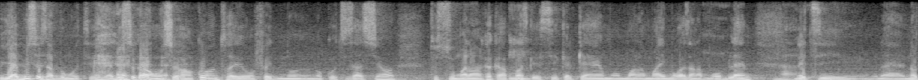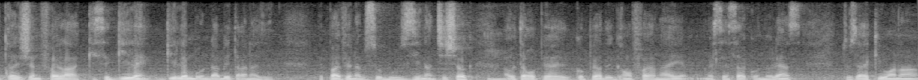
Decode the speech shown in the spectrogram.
ya biso eza bongo te ya biso kaka on se rencontre et on fait nos, nos cotisations tosunganaka kaka parce que si quelqu'un mwana mai moko aza na problème. Neti notre jeune frère là qui c'est guilin. Guilin bonda abetaka na epave na biso bozi na antichoc auta coopère de grand frère na ye mais sincère condoléance tozalaki wana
